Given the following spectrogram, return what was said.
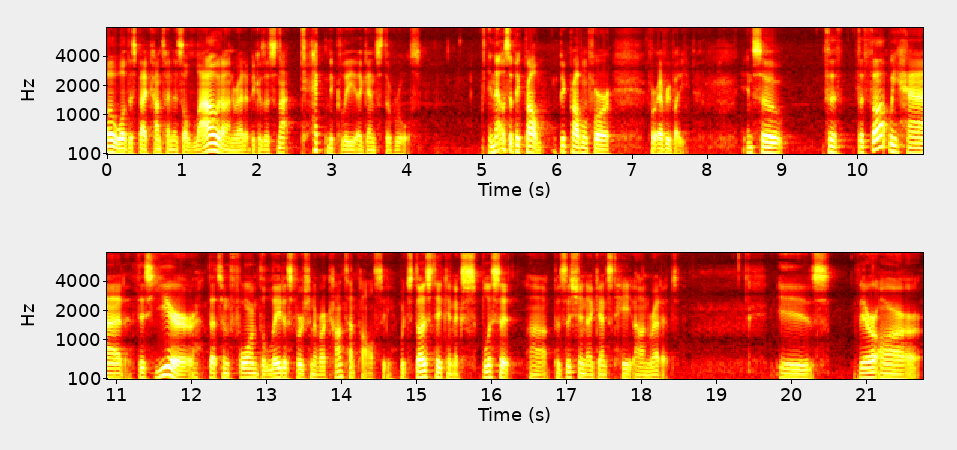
oh, well, this bad content is allowed on Reddit because it's not technically against the rules. And that was a big problem, a big problem for, for everybody. And so the, the thought we had this year that's informed the latest version of our content policy, which does take an explicit uh, position against hate on Reddit, is there are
